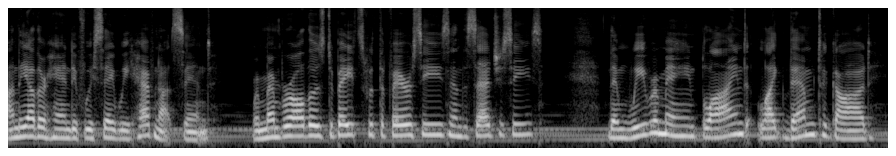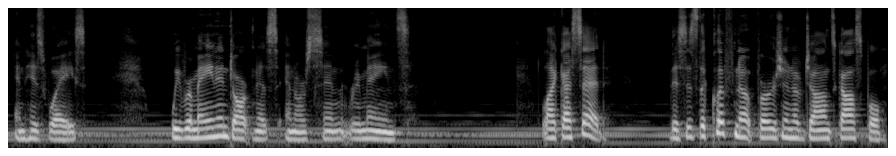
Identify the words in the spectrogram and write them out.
On the other hand, if we say we have not sinned, remember all those debates with the Pharisees and the Sadducees? Then we remain blind like them to God and His ways. We remain in darkness, and our sin remains. Like I said, this is the Cliff Note version of John's Gospel.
